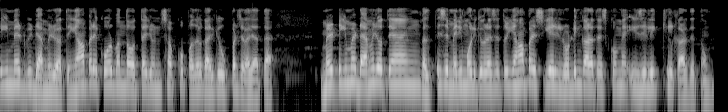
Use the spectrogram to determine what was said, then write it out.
टीममेट भी डैमेज हो जाते हैं। यहाँ पर एक और बंदा होता है जो इन सबको पदल करके ऊपर चला जाता है। मेरे टीम में डैमेज होते हैं गलती से मेरी मोली की वजह से। तो यहाँ पर ये रिलोडिंग कर रहा था इसको मैं इजीली किल कर देता हूँ।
